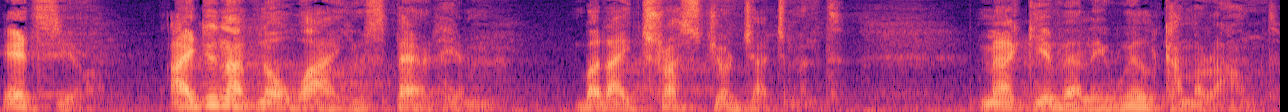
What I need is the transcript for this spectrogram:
Ezio, I do not know why you spared him, but I trust your judgment. Machiavelli will come around.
